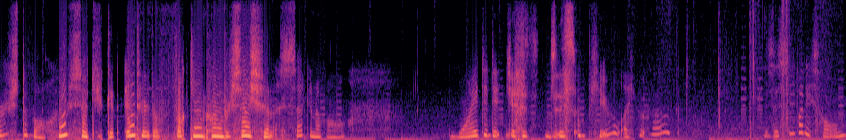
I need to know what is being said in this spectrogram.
First of all, who said you could enter the fucking conversation? Second of all, why did it just disappear like that? Is this somebody's home?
